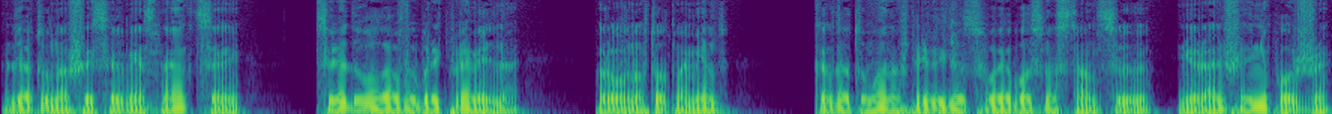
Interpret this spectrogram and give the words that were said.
Дату нашей совместной акции следовало выбрать правильно, ровно в тот момент, когда Туманов приведет свой обоз на станцию, не раньше и не позже.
